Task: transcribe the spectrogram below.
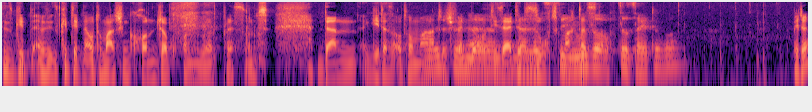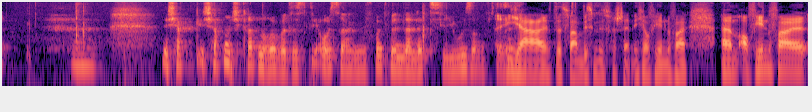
es, gibt, es gibt den automatischen Cron-Job von WordPress und dann geht das automatisch, wenn, wenn er auch die Seite besucht, macht User das. auf der Seite war. Bitte? Ich habe ich hab mich gerade noch über das, die Aussage gefreut, wenn der letzte User auf der Ja, das war ein bisschen missverständlich auf jeden Fall. Ähm, auf jeden Fall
